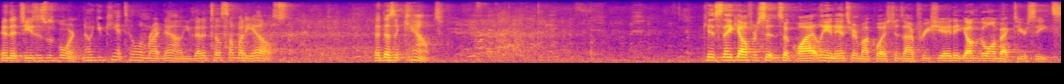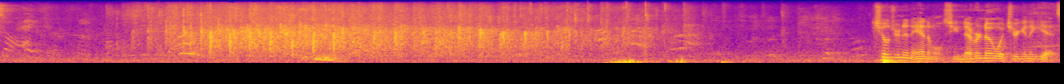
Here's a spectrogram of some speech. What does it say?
and that Jesus was born? No, you can't tell them right now. You've got to tell somebody else. That doesn't count. Kids, thank y'all for sitting so quietly and answering my questions. I appreciate it. Y'all can go on back to your seats. Children and animals, you never know what you're going to get.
